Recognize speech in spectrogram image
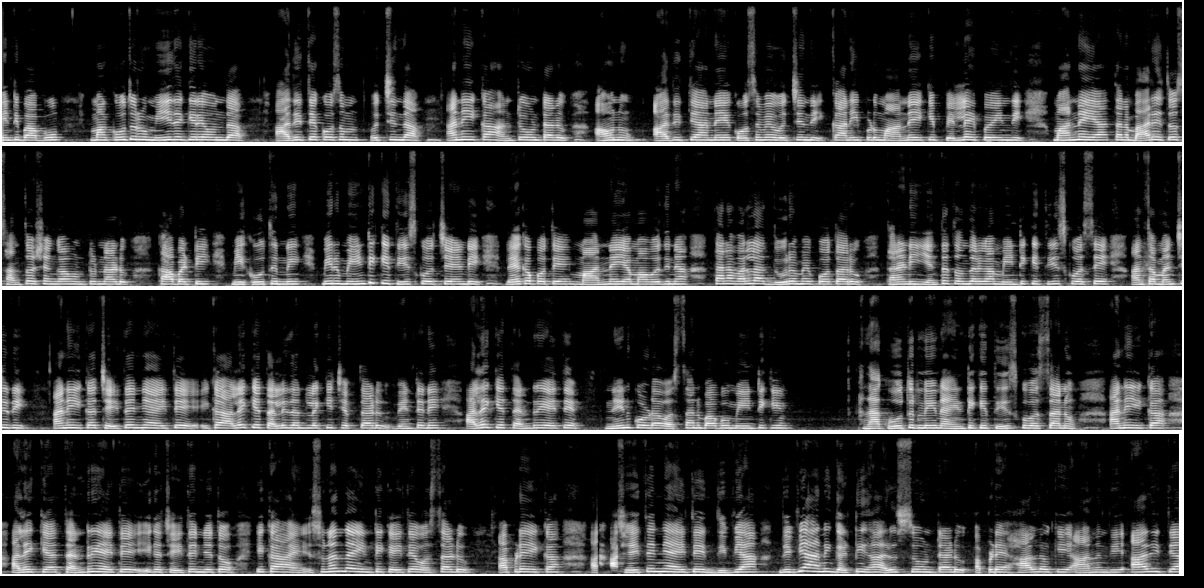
ఏంటి బాబు మా కూతురు మీ దగ్గరే ఉందా? ఆదిత్య కోసం వచ్చిందా? అని ఇక అంటూ ఉంటారు. అవును ఆదిత్య అన్నయ్య కోసమే వచ్చింది. కానీ ఇప్పుడు మా అన్నయ్యకి పెళ్ళి అయిపోయింది మా అన్నయ్య తన భార్యతో సంతోషంగా ఉంటున్నాడు. కాబట్టి మీ కూతుర్ని మీరు మీ ఇంటికి తీసుకొచ్చేయండి. లేకపోతే మా అన్నయ్య మా వదిన తన వల్ల దూరమైపోతారు తనని ఎంత తొందరగా మీ ఇంటికి తీసుకువస్తే అంత మంచిది. అని ఇక చైతన్య అయితే ఇక అలాగే తల్లిదండ్రులకి చెప్తాడు. వెంటనే అలాగే తండ్రి అయితే నేను కూడా వస్తాను బాబు మీ ఇంటికి. నా కూతుర్ని నా ఇంటికి తీసుకువస్తాను అని ఇక అలేఖ్య తండ్రి అయితే ఇక చైతన్యతో ఇక సునంద ఇంటికి అయితే వస్తాడు. అప్పుడే ఇక చైతన్య అయితే దివ్య దివ్య అని గట్టిగా అరుస్తూ ఉంటాడు. అప్పుడే హాల్లోకి ఆనంది ఆదిత్య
